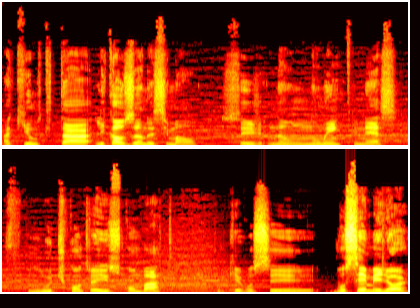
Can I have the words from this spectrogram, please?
aquilo que está lhe causando esse mal. Seja, não, não entre nessa, lute contra isso, combata, porque você, você é melhor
